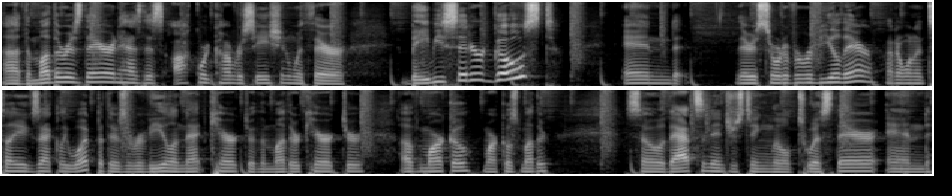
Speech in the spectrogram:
Uh, the mother is there and has this awkward conversation with their babysitter ghost. And there's sort of a reveal there. I don't want to tell you exactly what, but there's a reveal in that character, the mother character of Marco, Marco's mother. So that's an interesting little twist there. And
